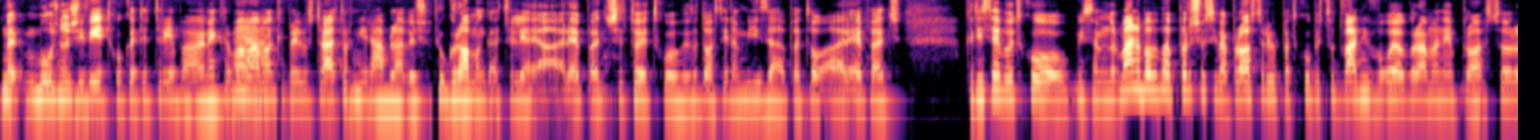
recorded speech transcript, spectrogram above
ne, možno živeti, kot je treba. Ne? Ker moja Ja. ja. mama, ki je bila ilustrator, ni rabila več ogromnega celja. Pač, to je tako, zadosti na miza, pa to. Pač. Ker ti se bo tako, mislim, normalno bo pa prišel si v prostor, je pa tako v bistvu dva nivoja, ogromen je prostor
